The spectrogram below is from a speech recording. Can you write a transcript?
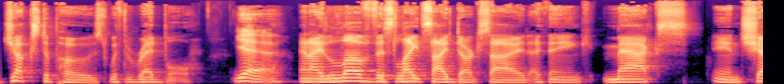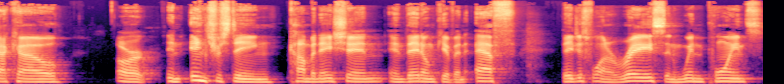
juxtaposed with Red Bull. Yeah. And I love this light side, dark side. I think Max and Checo are an interesting combination, and they don't give an F. They just want to race and win points.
